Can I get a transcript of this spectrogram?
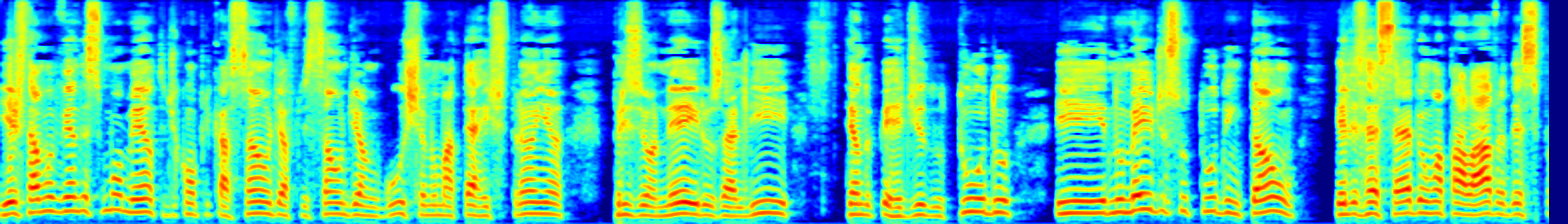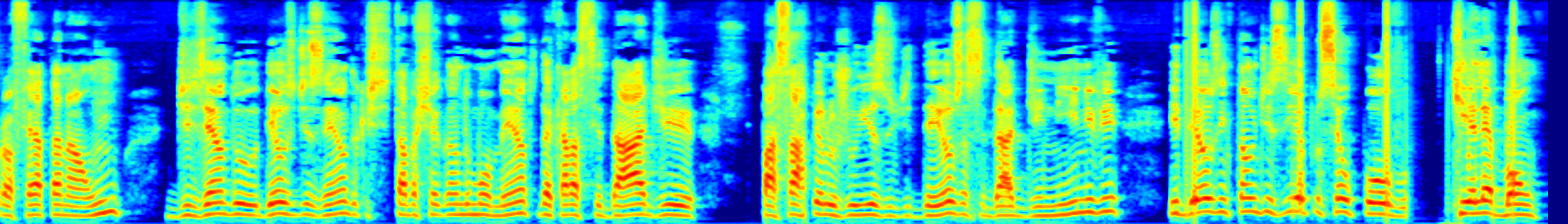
E eles estavam vivendo esse momento de complicação, de aflição, de angústia numa terra estranha, prisioneiros ali, tendo perdido tudo. E no meio disso tudo, então, eles recebem uma palavra desse profeta Naum, dizendo, Deus dizendo que estava chegando o momento daquela cidade passar pelo juízo de Deus, a cidade de Nínive, e Deus então dizia para o seu povo que ele é bom,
